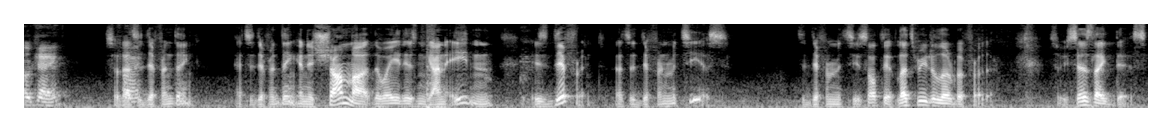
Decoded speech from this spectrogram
okay. So that's a different thing. That's a different thing. And the Shama, the way it is in Gan Eden, is different. That's a different Metzias. A different altogether. Let's read a little bit further. So he says like this.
